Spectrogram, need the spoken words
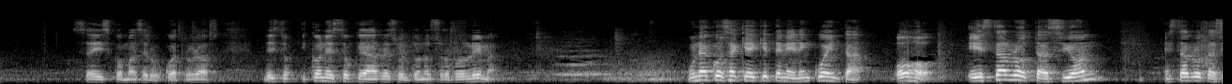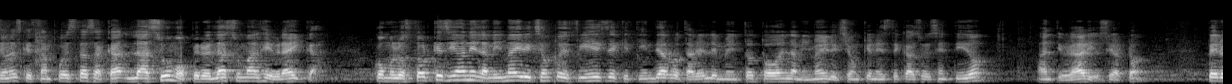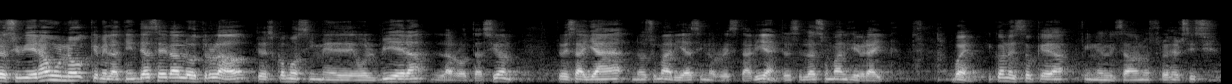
6,04 grados. Listo. Y con esto queda resuelto nuestro problema. Una cosa que hay que tener en cuenta, ojo, esta rotación, estas rotaciones que están puestas acá, la sumo, pero es la suma algebraica. Como los torques iban en la misma dirección, pues fíjese que tiende a rotar el elemento todo en la misma dirección, que en este caso es sentido antihorario, ¿cierto? Pero si hubiera uno que me la tiende a hacer al otro lado, entonces como si me devolviera la rotación. Entonces allá no sumaría, sino restaría. Entonces es la suma algebraica. Bueno, y con esto queda finalizado nuestro ejercicio.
